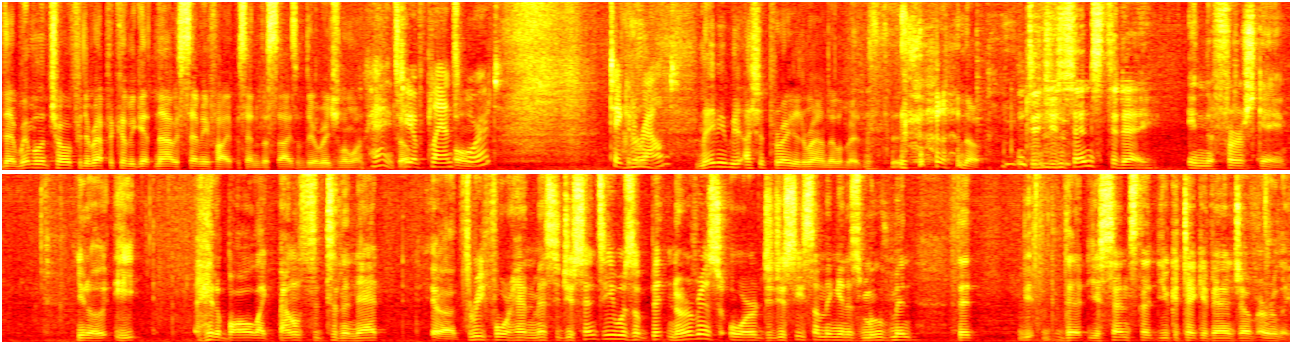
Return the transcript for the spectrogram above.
the Wimbledon trophy, the replica we get now, is 75% of the size of the original one. Okay. So- do you have plans oh, for it? Take it around? Maybe we, I should parade it around a little bit. no. Did you sense today in the first game, you know, he hit a ball like bounced it to the net, uh, three forehand miss? Did you sense he was a bit nervous, or did you see something in his movement that that you sense that you could take advantage of early?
